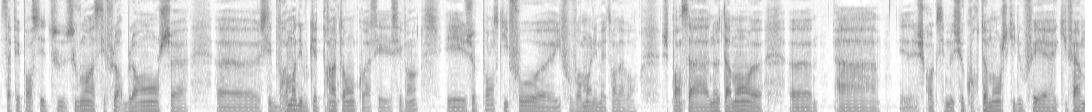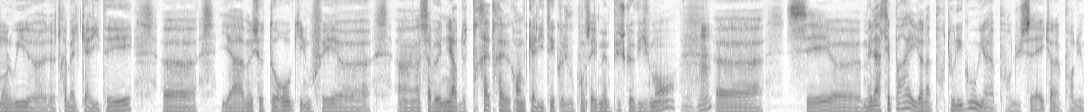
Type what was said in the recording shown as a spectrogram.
ça fait penser souvent à ces fleurs blanches. Euh, euh, c'est vraiment des bouquets de printemps, quoi, ces, ces vins. Et je pense qu'il faut, euh, il faut vraiment les mettre en avant. Je pense à notamment à, je crois que c'est Monsieur Courtemanche qui nous fait, qui fait à Montlouis de, de très belle qualité. Il y a Monsieur Taureau qui nous fait un savenir de très très grande qualité que je vous conseille même plus que vivement. Mhm. c'est, mais là c'est pareil, il y en a pour tous les goûts. Il y en a pour du sec, il y en a pour du,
